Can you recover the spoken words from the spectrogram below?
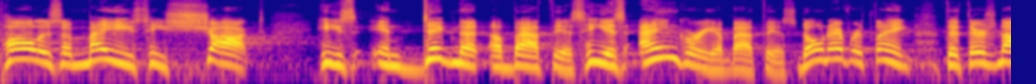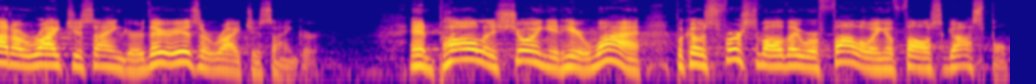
Paul is amazed, he's shocked, he's indignant about this, he is angry about this. Don't ever think that there's not a righteous anger, there is a righteous anger. And Paul is showing it here. Why? Because, first of all, they were following a false gospel.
